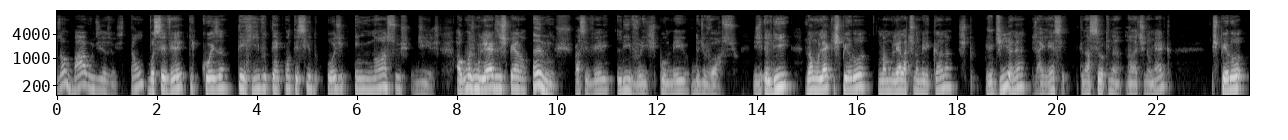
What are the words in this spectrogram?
zombavam de Jesus. Então, você vê que coisa terrível tem acontecido hoje em nossos dias. Algumas mulheres esperam anos para se verem livres por meio do divórcio. Eu li de uma mulher que esperou, uma mulher latino-americana, judia, né, israelense, que nasceu aqui na, na Latinoamérica, esperou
